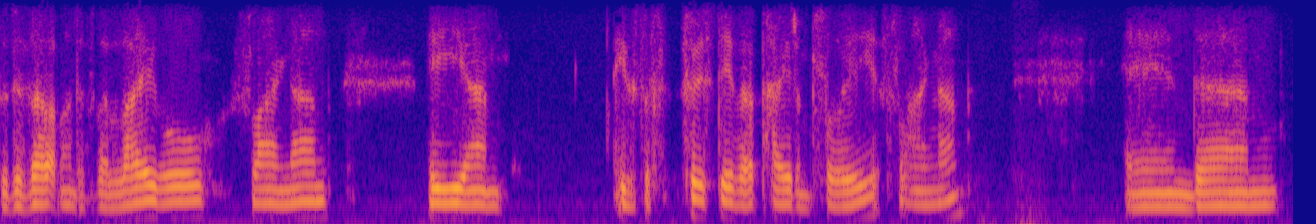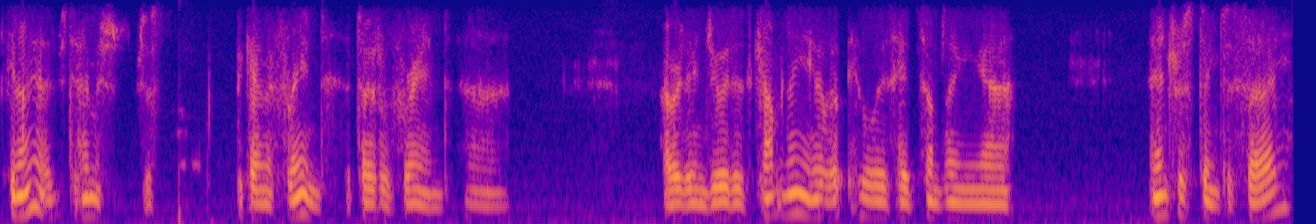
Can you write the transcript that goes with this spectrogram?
the development of the label, Flying Nun. He um, he was the first ever paid employee at Flying Nun and um, you know, Hamish just became a friend, a total friend. Uh, I really enjoyed his company. He, he always had something uh, interesting to say,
